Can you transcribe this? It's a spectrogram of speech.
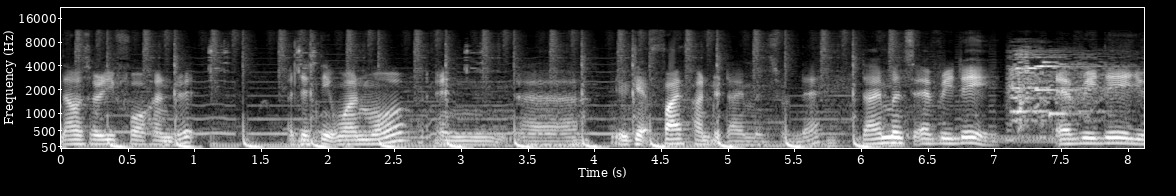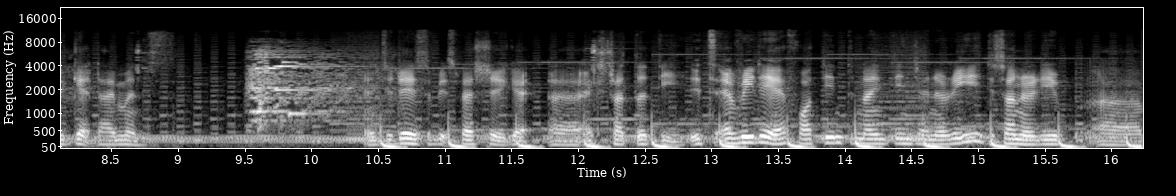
Now it's already 400 I just need one more and uh, you get 500 diamonds from there. Diamonds every day. Every day you get diamonds. And today is a bit special you get uh, extra 30 it's every day eh? 14 to 19 January. This one already uh,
